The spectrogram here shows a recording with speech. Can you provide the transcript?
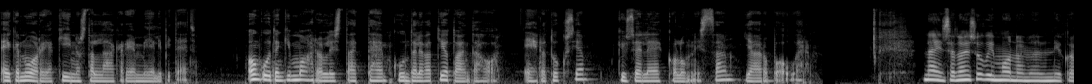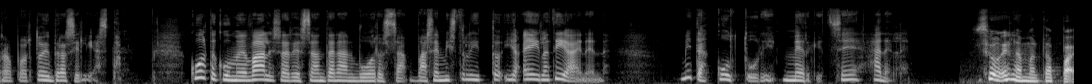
eikä nuoria kiinnosta lääkärien mielipiteet. On kuitenkin mahdollista, että he kuuntelevat jotain tahoa. Ehdotuksia kyselee kolumnissaan Jaaro Bauer. Näin sanoi Suvi Mononen, joka raportoi Brasiliasta. Kultakuumeen vaalisarjassa on tänään vuorossa Vasemmistoliitto ja Eila Tiainen. Mitä kulttuuri merkitsee hänelle? Se on elämäntapa.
